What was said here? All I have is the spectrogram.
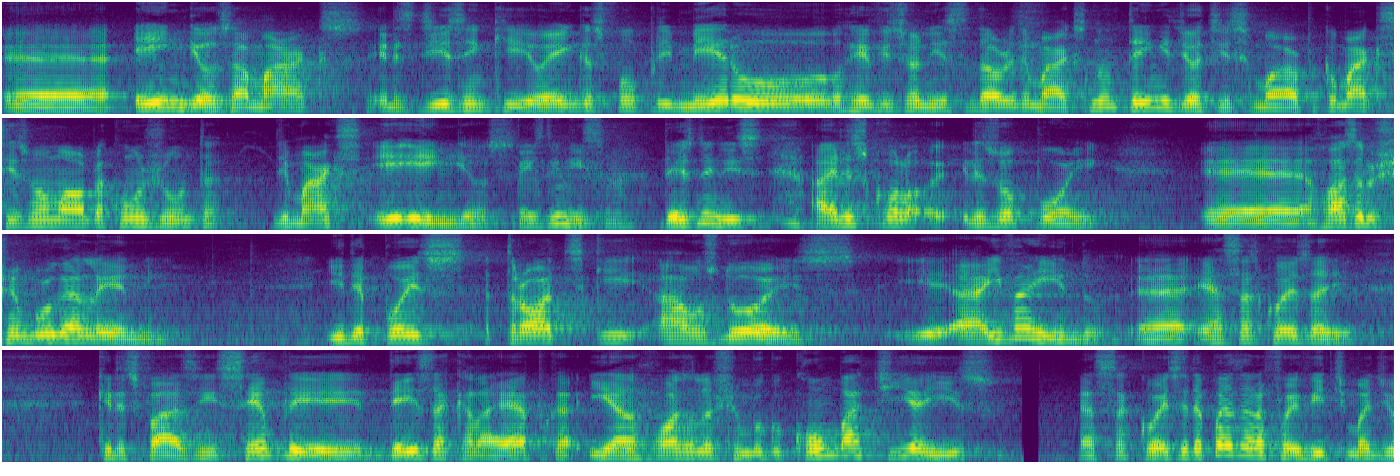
é, Engels a Marx, eles dizem que o Engels foi o primeiro revisionista da obra de Marx. Não tem idiotice maior, porque o marxismo é uma obra conjunta de Marx e Engels. Desde o início, né? Desde o início. Aí eles, eles opõem é, Rosa Luxemburgo a Lenin, e depois Trotsky aos dois. E aí vai indo, é, essas coisas aí que eles fazem. sempre, desde aquela época, e a Rosa Luxemburgo combatia isso, essa coisa, e depois ela foi vítima de,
